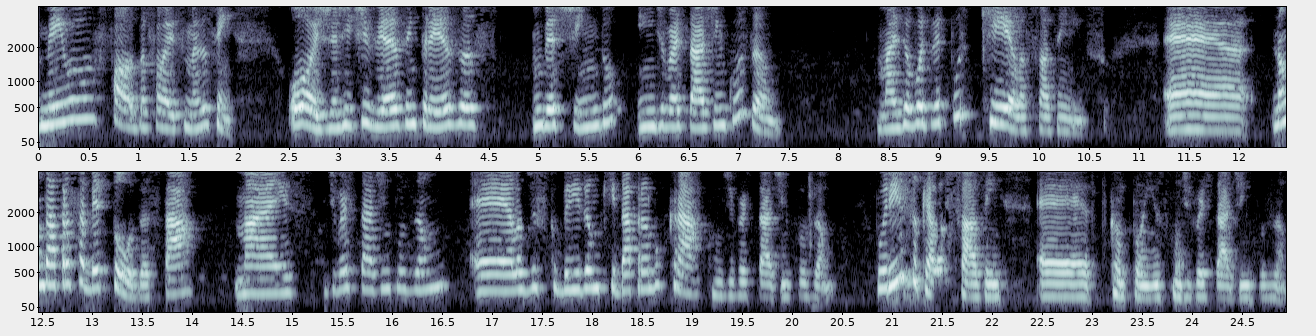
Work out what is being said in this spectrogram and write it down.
meio foda falar isso, mas assim, Hoje, a gente vê as empresas investindo em diversidade e inclusão. Mas eu vou dizer por que elas fazem isso. É, não dá para saber todas, tá? Mas diversidade e inclusão, é, elas descobriram que dá para lucrar com diversidade e inclusão. Por isso que elas fazem é, campanhas com diversidade e inclusão.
